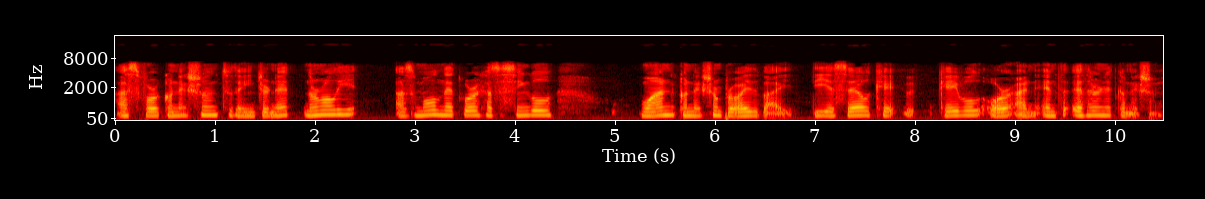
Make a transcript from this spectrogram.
As for connection to the internet, normally a small network has a single one connection provided by DSL ca cable or an Ethernet connection.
